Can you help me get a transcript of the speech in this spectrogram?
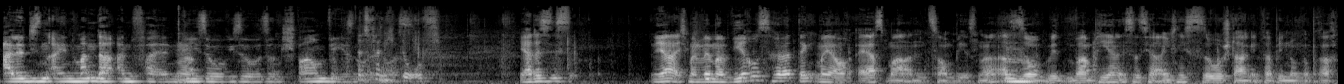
alle diesen einen Mann da anfallen, Ja. wie so wie so so ein Schwarmwesen. Das oder fand ich doof. Ja, das ist. Ja, ich meine, wenn man Virus hört, denkt man ja auch erstmal an Zombies, ne? Also so mit Vampiren ist es ja eigentlich nicht so stark in Verbindung gebracht.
